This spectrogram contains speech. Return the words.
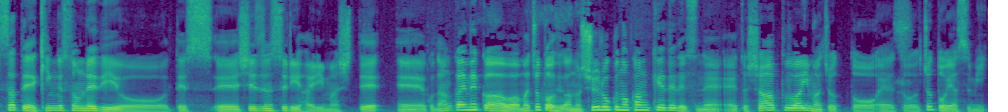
さて、キングストンレディオです。えーシーズン3入りまして、えーこれ何回目かは、まあちょっとあの収録の関係でですね、えっ、と、シャープは今ちょっと、えっ、と、ちょっとお休み。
